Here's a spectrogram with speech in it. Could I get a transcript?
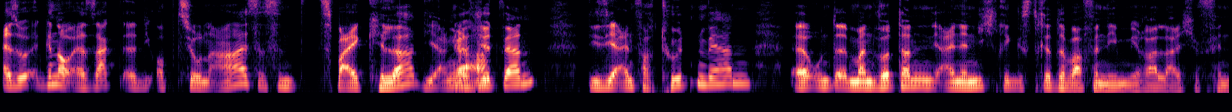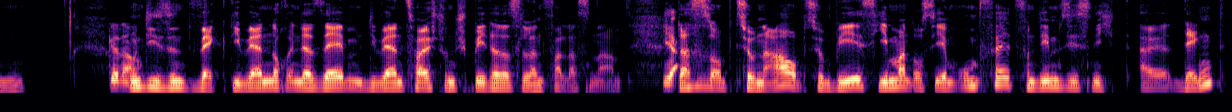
also genau, er sagt, äh, die Option A ist, es sind zwei Killer, die engagiert ja. werden, die sie einfach töten werden äh, und man wird dann eine nicht registrierte Waffe neben ihrer Leiche finden. Genau. Und die sind weg. Die werden noch in derselben, die werden zwei Stunden später das Land verlassen haben. Ja. Das ist Option A. Option B ist jemand aus ihrem Umfeld, von dem sie es nicht äh, denkt.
